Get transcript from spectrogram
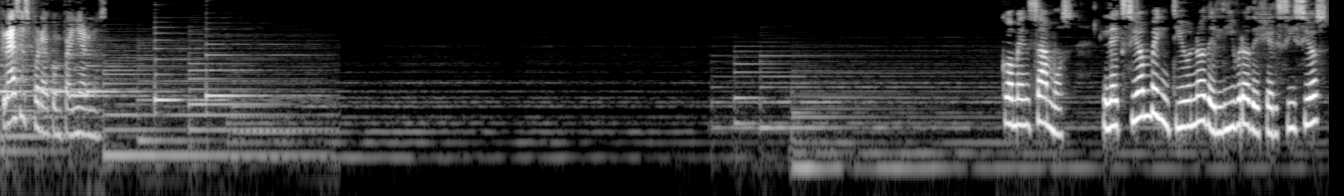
Gracias por acompañarnos. Comenzamos. Lección 21 del libro de ejercicios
